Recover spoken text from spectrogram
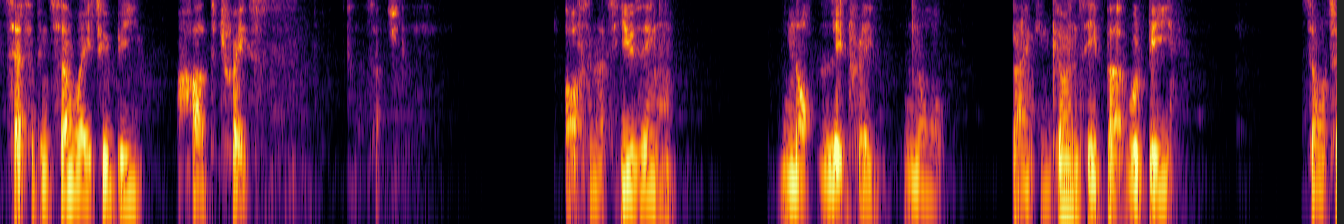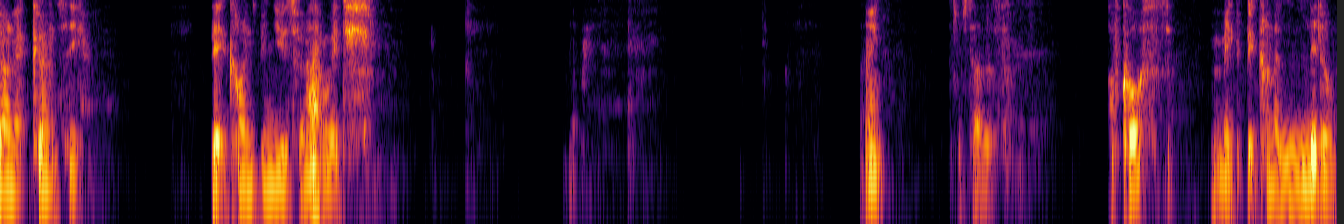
set up in some way to be hard to trace such. Often that's using not literally normal banking currency but would be some alternate currency. Bitcoin's been used for that which which does, of course, make Bitcoin a little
